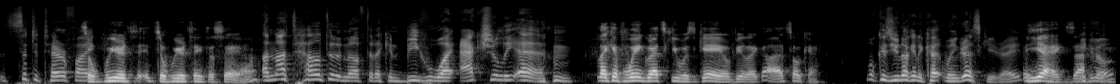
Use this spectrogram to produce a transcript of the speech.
it's such a terrifying. It's a weird. It's a weird thing to say, huh? I'm not talented enough that I can be who I actually am. Like if Wayne Gretzky was gay, it would be like, oh, that's okay. Well, because you're not going to cut Wayne Gretzky, right? Yeah, exactly. You know,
